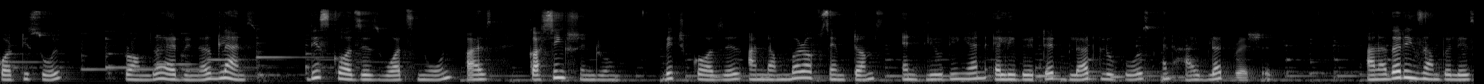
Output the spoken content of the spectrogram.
cortisol from the adrenal glands. This causes what's known as Cushing syndrome, which causes a number of symptoms including an elevated blood glucose and high blood pressure. Another example is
